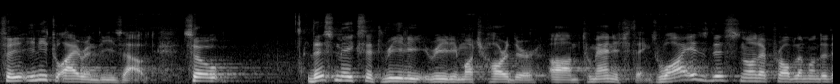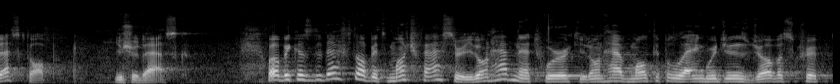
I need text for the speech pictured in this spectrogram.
So you, you need to iron these out. So this makes it really, really much harder um, to manage things. Why is this not a problem on the desktop, you should ask? Well, because the desktop, it's much faster. You don't have network, you don't have multiple languages, JavaScript.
